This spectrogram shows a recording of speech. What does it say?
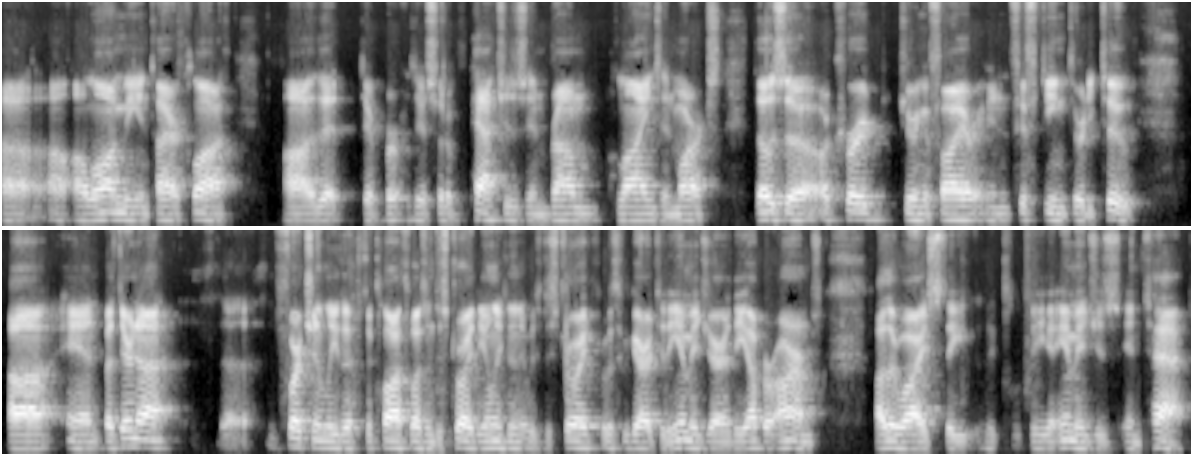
uh, along the entire cloth uh, that they're, they're sort of patches and brown lines and marks. Those uh, occurred during a fire in 1532, uh, and but they're not uh, fortunately, the, the cloth wasn't destroyed. The only thing that was destroyed with regard to the image are the upper arms. Otherwise, the, the, the image is intact.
